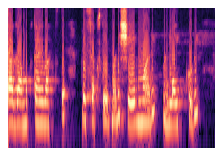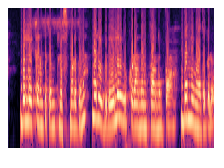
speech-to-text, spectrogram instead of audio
ಭಾಗ ಮುಕ್ತಾಯವಾಗ್ತದೆ. ಪ್ಲೀಸ್ ಸಬ್ಸ್ಕ್ರೈಬ್ ಮಾಡಿ ಶೇರ್ ಮಾಡಿ, ಒಂದು ಲೈಕ್ ಕೊಡಿ. ಬೆಲ್ಲೈಕನ್ ಬಟನ್ ಪ್ರೆಸ್ ಮಾಡೋದನ್ನ ಮರಿಬಿಡಿ ಎಲ್ಲರಿಗೂ ಕೂಡ ಅನಂತ ಅನಂತ ಧನ್ಯವಾದಗಳು.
